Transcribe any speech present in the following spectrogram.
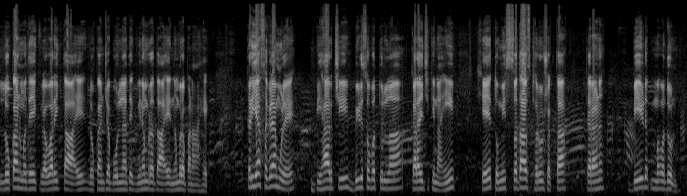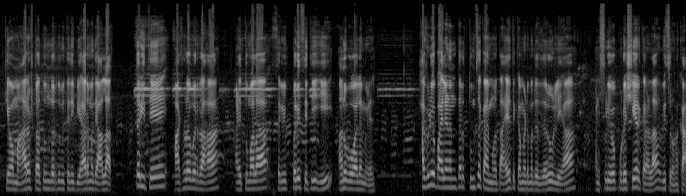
लोकांमध्ये एक व्यावहारिकता आहे लोकांच्या बोलण्यात एक विनम्रता आहे नम्रपणा आहे. तर या सगळ्यामुळे बिहारची बीडसोबत तुलना करायची की नाही हे तुम्ही स्वतःच ठरवू शकता. कारण बीडमधून किंवा महाराष्ट्रातून जर तुम्ही कधी बिहारमध्ये आलात तर इथे आठवडाभर राहा आणि तुम्हाला सगळी परिस्थिती ही अनुभवायला मिळेल. हा व्हिडिओ पाहिल्यानंतर तुमचं काय मत आहे ते कमेंटमध्ये जरूर लिहा आणि व्हिडिओ पुढे शेअर करायला विसरू नका.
